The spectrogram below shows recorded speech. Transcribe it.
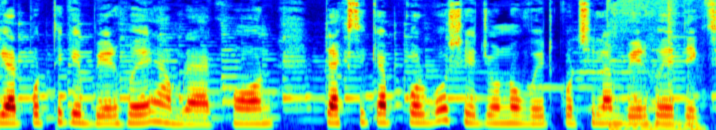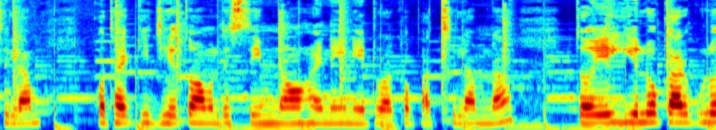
এয়ারপোর্ট থেকে বের হয়ে আমরা এখন ট্যাক্সি ক্যাব করব। সেজন্য ওয়েট করছিলাম, বের হয়ে দেখছিলাম কোথায় কি, যেহেতু আমাদের সিম নেওয়া হয়নি নেটওয়ার্কও পাচ্ছিলাম না। তো এই ইয়েলো কারগুলো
